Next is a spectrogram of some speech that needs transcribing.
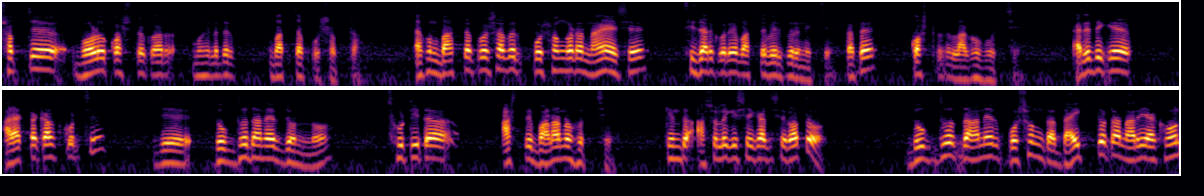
সবচেয়ে বড় কষ্টকর মহিলাদের বাচ্চা প্রসবটা। এখন বাচ্চা প্রসবের প্রসঙ্গটা না এসে সিজার করে বাচ্চা বের করে নিচ্ছে তাতে কষ্টটা লাঘব হচ্ছে। আর এদিকে আর একটা কাজ করছে যে দুগ্ধদানের জন্য ছুটিটা আসতে বাড়ানো হচ্ছে। কিন্তু আসলে কি সে কাজ সে রত? দুগ্ধ দানের প্রসঙ্গটা দায়িত্বটা নারী এখন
